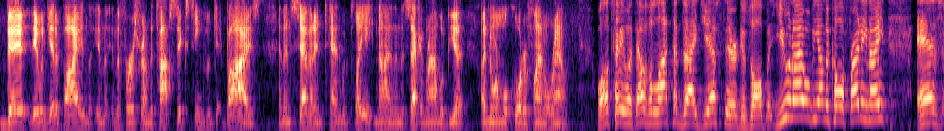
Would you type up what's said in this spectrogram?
They, they would get a bye in the, in, the, in the first round. The top six teams would get buys, and then seven and 10 would play eight and nine. And then the second round would be a, a normal quarterfinal round. Well, I'll tell you what, that was a lot to digest there, Gazal. But you and I will be on the call Friday night as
